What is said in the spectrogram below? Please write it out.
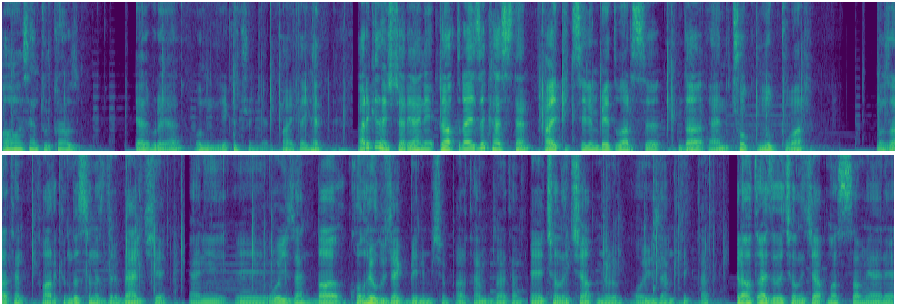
aa sen Turkan Gel buraya. Oğlum niye kaçıyorsun gel. Fight'a gel. Arkadaşlar yani Craft Rise'a kasten Hypixel'in Bed Wars'ı da yani çok noob var. Bunu zaten farkındasınızdır belki. Yani e, o yüzden daha kolay olacak benim için part. Hem zaten e, challenge yapmıyorum. O yüzden bir tık da. Craft Rise'da da challenge yapmazsam yani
